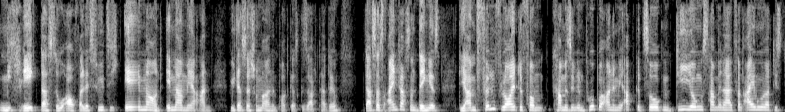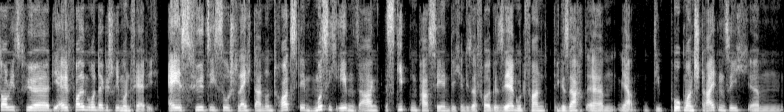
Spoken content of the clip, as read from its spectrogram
mich regt das so auf, weil es fühlt sich immer und immer mehr an, wie ich das ja schon mal in einem Podcast gesagt hatte, dass das einfach so ein Ding ist. Die haben fünf Leute vom Kamezin in Purpur Anime abgezogen. Die Jungs haben innerhalb von einem Monat die Stories für die elf Folgen runtergeschrieben und fertig. Ey, es fühlt sich so schlecht an und trotzdem muss ich eben sagen, es gibt ein paar Szenen, die ich in dieser Folge sehr gut fand. Wie gesagt, ähm, ja, die Pokémon streiten sich. Ähm,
